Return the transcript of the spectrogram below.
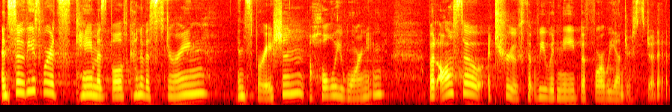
And so these words came as both kind of a stirring inspiration, a holy warning, but also a truth that we would need before we understood it.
